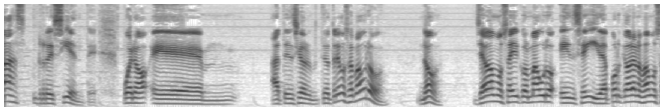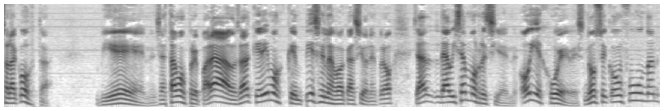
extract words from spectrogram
más reciente. Bueno, eh, atención, ¿lo tenemos a Mauro? No, ya vamos a ir con Mauro enseguida porque ahora nos vamos a la costa. Bien, ya estamos preparados, ya queremos que empiecen las vacaciones, pero ya le avisamos recién. Hoy es jueves, no se confundan,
